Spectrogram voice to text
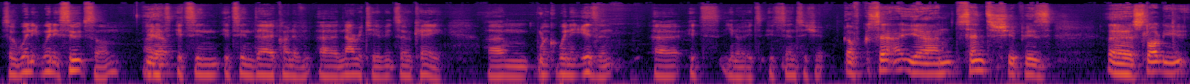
So when it when it suits them, and Yeah. it's, it's in it's in their kind of uh, narrative, it's okay. Um, when, when it isn't, uh, it's you know it's it's censorship. Of yeah, and censorship is a slightly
